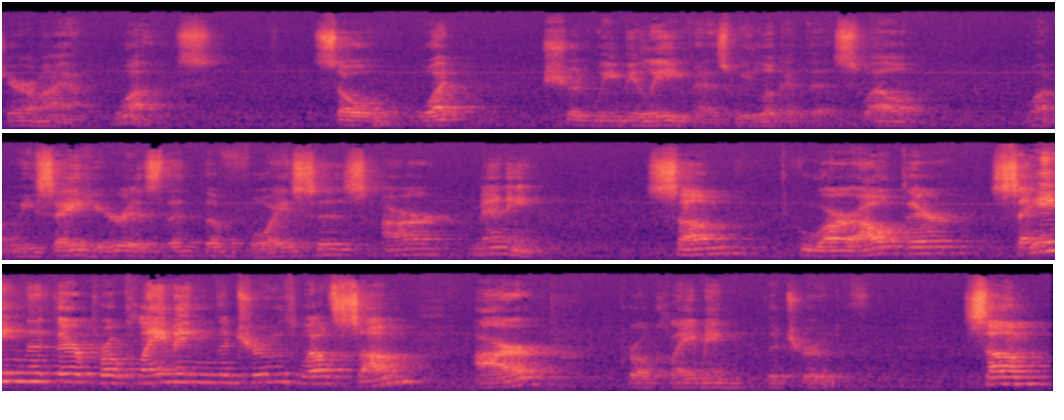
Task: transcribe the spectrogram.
Jeremiah was. So, what should we believe as we look at this? Well, what we say here is that the voices are many. Some who are out there saying that they're proclaiming the truth, well, some are proclaiming the truth. Some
